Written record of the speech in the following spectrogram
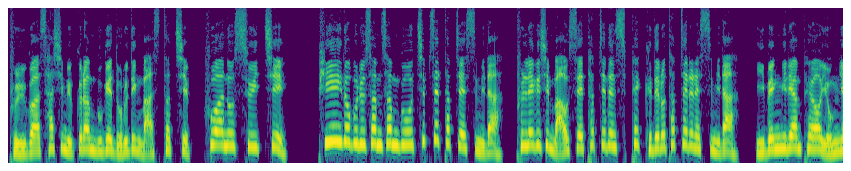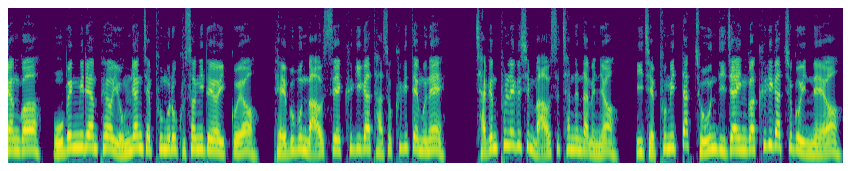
불과 46g 무게 노르딕 마스터 칩, 후아노 스위치, PAW3395 칩셋 탑재했습니다. 플래그십 마우스에 탑재된 스펙 그대로 탑재를 했습니다. 200mAh 용량과 500mAh 용량 제품으로 구성이 되어 있고요. 대부분 마우스의 크기가 다소 크기 때문에 작은 플래그십 마우스 찾는다면요. 이 제품이 딱 좋은 디자인과 크기 갖추고 있네요.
